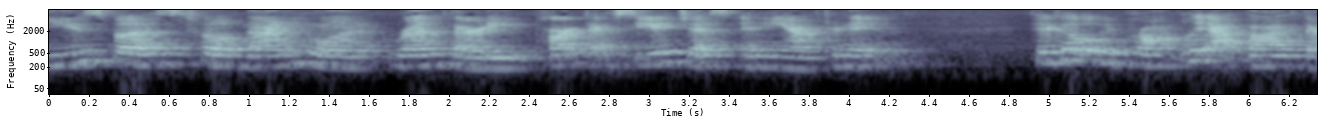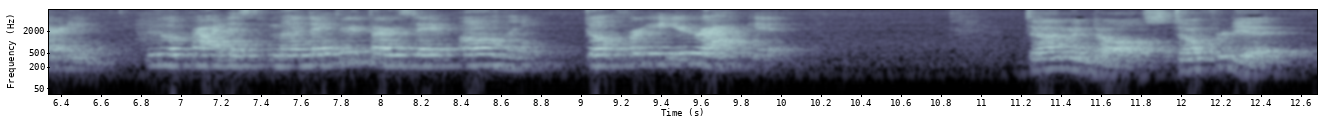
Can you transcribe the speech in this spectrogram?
use bus 1291, run 30, parked at CHS in the afternoon. Pickup will be promptly at 5.30. We will practice Monday through Thursday only. Don't forget your racket. Diamond Dolls, don't forget,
